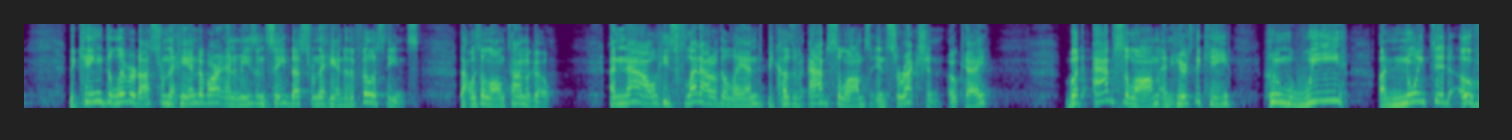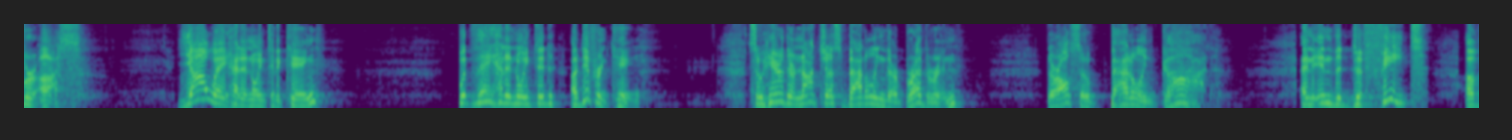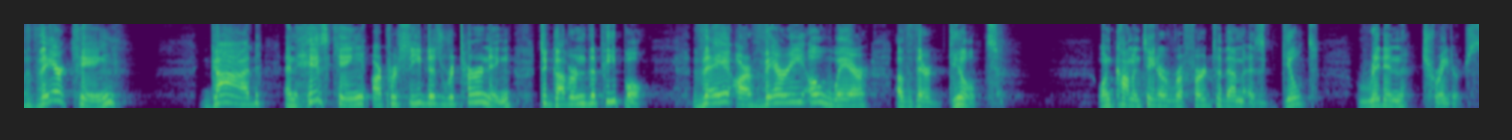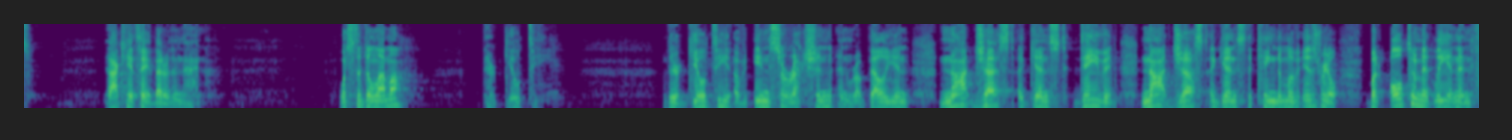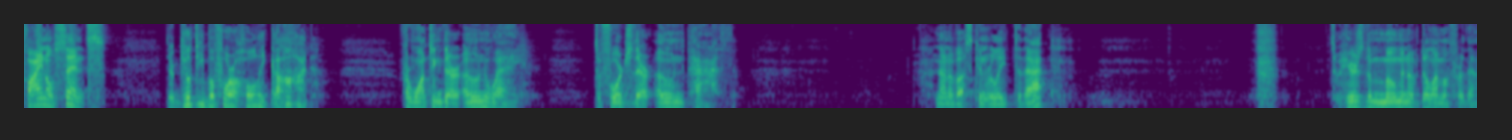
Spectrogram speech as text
The king delivered us from the hand of our enemies and saved us from the hand of the Philistines. That was a long time ago. And now he's fled out of the land because of Absalom's insurrection, okay? But Absalom, and here's the key, whom we anointed over us. Yahweh had anointed a king, but they had anointed a different king. So here they're not just battling their brethren, they're also battling God. And in the defeat of their king, God and his king are perceived as returning to govern the people. They are very aware of their guilt. One commentator referred to them as guilt ridden traitors. And I can't say it better than that. What's the dilemma? They're guilty. They're guilty of insurrection and rebellion, not just against David, not just against the kingdom of Israel, but ultimately and in final sense, they're guilty before a holy God for wanting their own way to forge their own path. None of us can relate to that. So here's the moment of dilemma for them.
